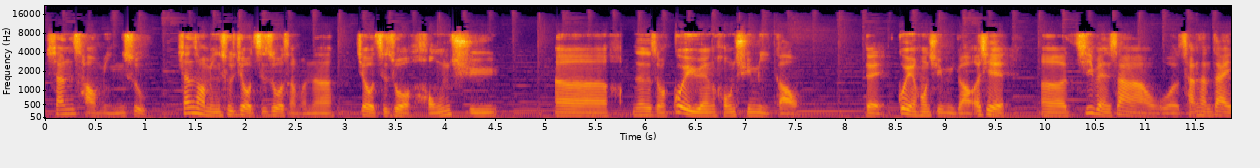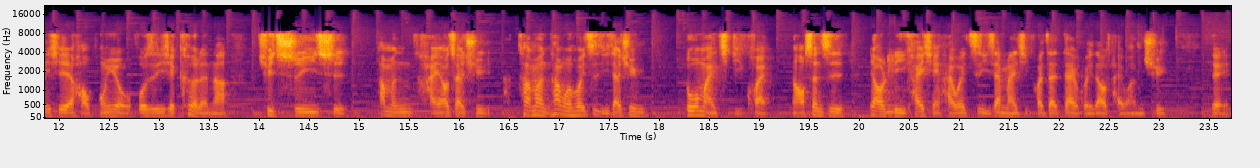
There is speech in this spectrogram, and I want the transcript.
香草民宿。香草民宿就有制作什么呢？就有制作红曲，呃，那个什么桂圆红曲米糕。对，桂圆红曲米糕。而且，呃，基本上啊，我常常带一些好朋友或是一些客人啊去吃一次，他们还要再去，他们他们会自己再去多买几块，然后甚至要离开前还会自己再买几块再带回到台湾去。对。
